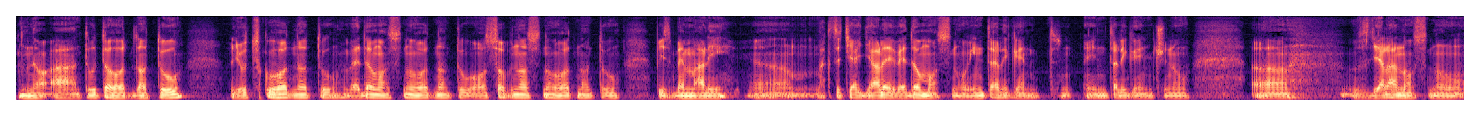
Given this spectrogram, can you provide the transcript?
No a túto hodnotu ľudskú hodnotu, vedomostnú hodnotu, osobnostnú hodnotu, by sme mali, um, ak chcete aj ďalej, vedomostnú, inteligent, inteligenčnú, uh, vzdelanostnú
